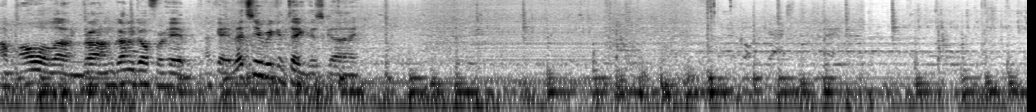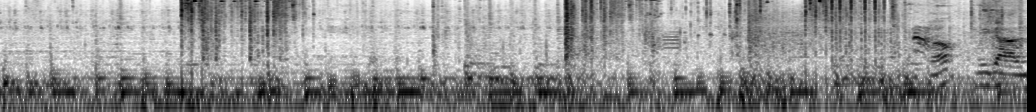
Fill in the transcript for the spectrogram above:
I'm all alone, bro. I'm gonna go for him. Okay, let's see if we can take this guy. Got gas moving in. Well, we got him.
